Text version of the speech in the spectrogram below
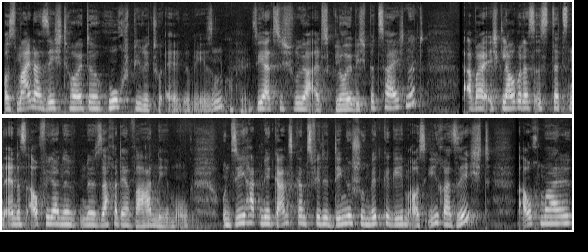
aus meiner Sicht heute hochspirituell gewesen. Okay. Sie hat sich früher als gläubig bezeichnet. Aber ich glaube, das ist letzten Endes auch wieder eine, eine, Sache der Wahrnehmung. Und sie hat mir ganz, ganz viele Dinge schon mitgegeben aus ihrer Sicht. Auch mal,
